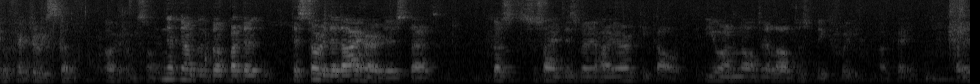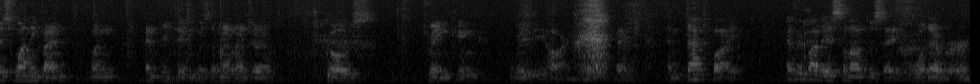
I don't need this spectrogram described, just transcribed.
the factory stuff. Okay, I'm sorry. No, no, but- but, but the, the story that I heard is that because society is very hierarchical, you are not allowed to speak free, okay? But there's one event when everything with the manager goes drinking really hard, okay? And that why everybody is allowed to say whatever,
